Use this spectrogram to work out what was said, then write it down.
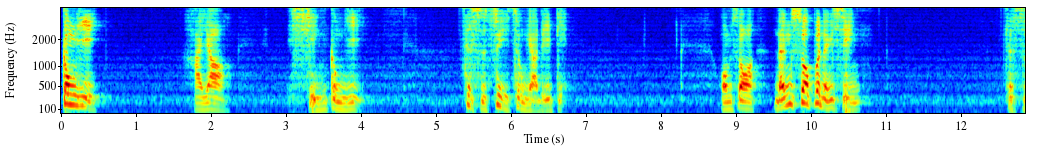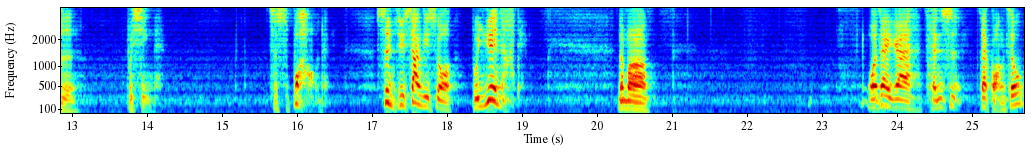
公益还要行公益，这是最重要的一点。我们说能说不能行，这是不行的，这是不好的，甚至上帝说不悦纳的。那么，我在一个城市，在广州，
